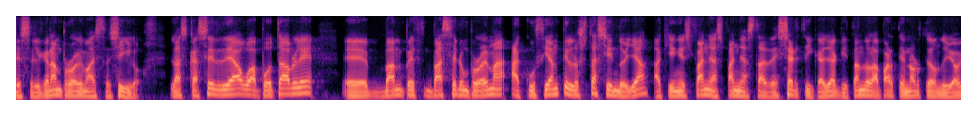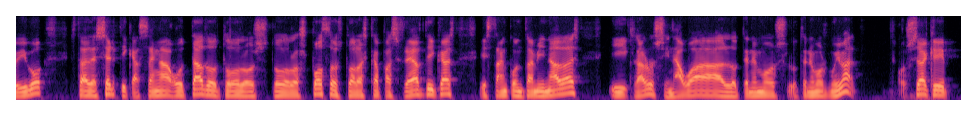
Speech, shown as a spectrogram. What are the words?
es el gran problema de este siglo. La escasez de agua potable eh, va, a ser un problema acuciante, lo está siendo ya. Aquí en España, España está desértica ya, quitando la parte norte donde yo vivo, está desértica, se han agotado todos los, todos los pozos, todas las capas freáticas, están contaminadas y claro, sin agua lo tenemos, lo tenemos muy mal. O sea que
